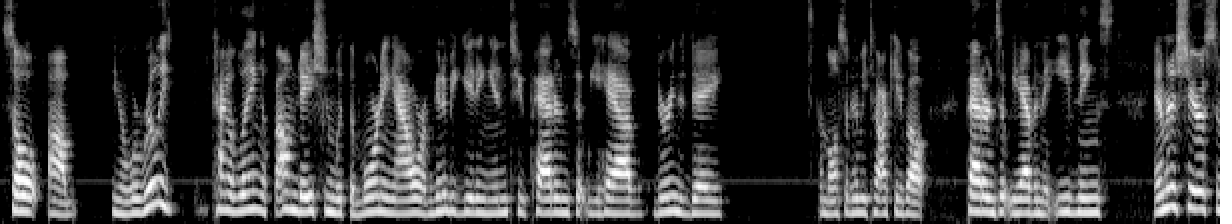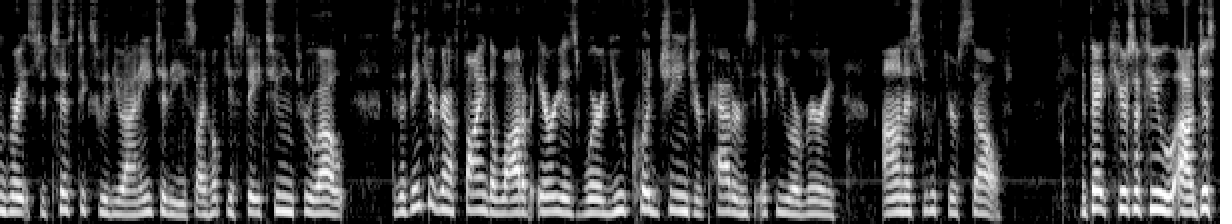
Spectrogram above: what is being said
So, um, you know, we're really kind of laying a foundation with the morning hour. I'm going to be getting into patterns that we have during the day. I'm also going to be talking about patterns that we have in the evenings. And I'm going to share some great statistics with you on each of these. So I hope you stay tuned throughout because I think you're going to find a lot of areas where you could change your patterns if you are very honest with yourself. In fact, here's a few uh, just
